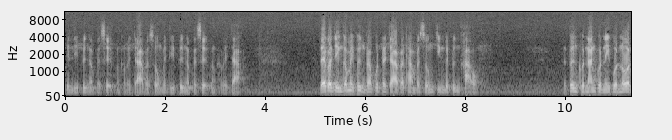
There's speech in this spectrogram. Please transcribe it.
เป็นที่พึ่งอันประเสริฐของข้าพเจ้าพระสงฆ์เป็นที่พึ่งอันประเสริฐของข้าพเจ้า แต่ก็จริงก็ไม่พึ่งพระพุทธเจ้าประธรรมประสงค์จริงไปพึ่งเขาไปพึ่งคนนั้นคนนี้คนโน้น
